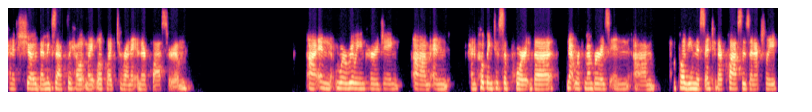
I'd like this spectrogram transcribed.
kind of showed them exactly how it might look like to run it in their classroom. Uh, and we're really encouraging um, and kind of hoping to support the network members in um, plugging this into their classes and actually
